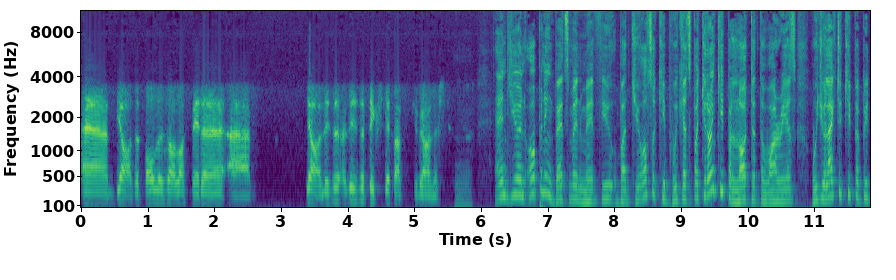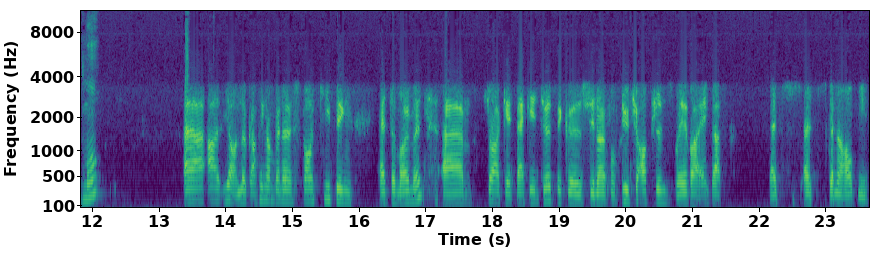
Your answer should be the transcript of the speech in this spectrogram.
um, yeah, the bowlers are a lot better. Um, yeah, there's a there's a big step up to be honest. Yeah. And you're an opening batsman, Matthew, but you also keep wickets, but you don't keep a lot at the Warriors. Would you like to keep a bit more? Uh, yeah, look, I think I'm going to start keeping at the moment. Um, try to get back into it because you know for future options, wherever I end up, that's that's going to help me.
